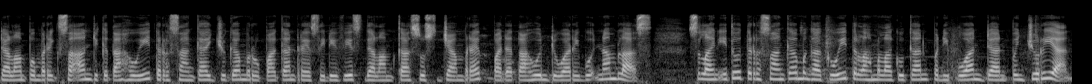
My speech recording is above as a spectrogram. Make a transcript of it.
Dalam pemeriksaan diketahui tersangka juga merupakan residivis dalam kasus jamret pada tahun 2016. Selain itu tersangka mengakui telah melakukan penipuan dan pencurian.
